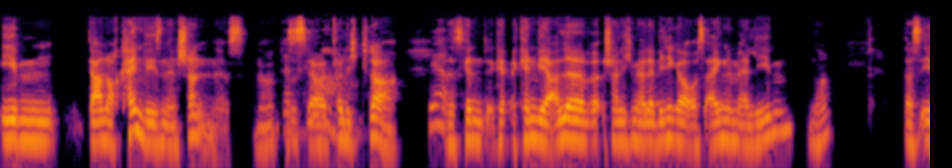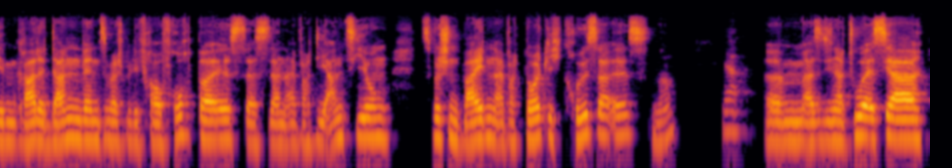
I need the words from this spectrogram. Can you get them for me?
eben da noch kein Wesen entstanden ist. Ne? Das Ganz ist ja genau. völlig klar. Ja, Das kennen, ke- kennen wir alle wahrscheinlich mehr oder weniger aus eigenem Erleben. Ne? Dass eben gerade dann, wenn zum Beispiel die Frau fruchtbar ist, dass dann einfach die Anziehung zwischen beiden einfach deutlich größer ist. Ne? ja, Ähm, also die Natur ist ja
